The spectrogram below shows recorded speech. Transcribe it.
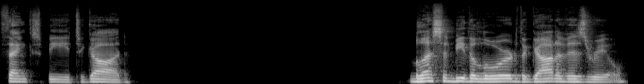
Thanks be to God. Blessed be the Lord, the God of Israel.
